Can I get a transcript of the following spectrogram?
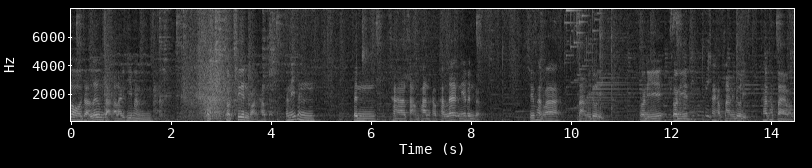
เราจะเริ่มจากอะไรที่มันสดสดชื่นก่อนครับ อันนี้เป็นเป็นชาสามพันครับพันแรกเนี้เป็นแบบชื่อพันธุ์ว่าซามิโดริตัวนี้ตัวนี้ Samidori ใช่ครับซามิโดริถ้าถ้าแปลแบบ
